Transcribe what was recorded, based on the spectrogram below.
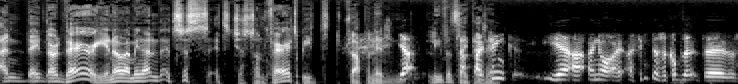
and they, they're there, you know. I mean, and it's just it's just unfair to be dropping in Yeah, leaflets like I that. in. think, yeah, I I know. I, I think there's a couple of there's,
